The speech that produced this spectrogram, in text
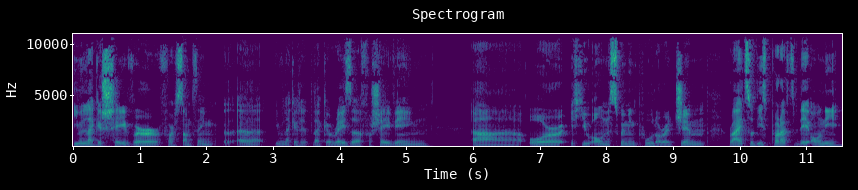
even like a shaver for something, uh, even like a like a razor for shaving, uh, or if you own a swimming pool or a gym, right? So these products they only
